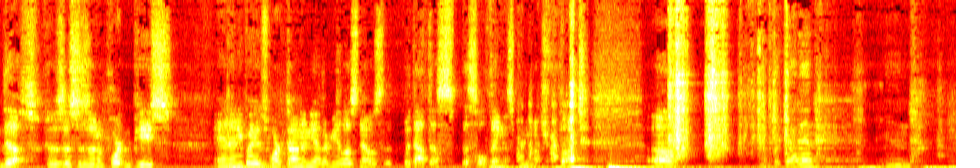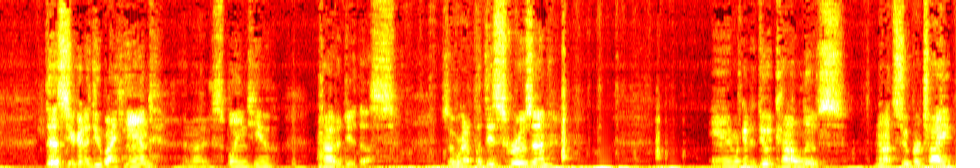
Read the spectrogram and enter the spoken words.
this, because this is an important piece, and anybody who's worked on any other Miele's knows that without this, this whole thing is pretty much fucked. Um, put that in. And this you're to do by hand. And to explain to you how to do this. So we're to put these screws in, and we're to do it kind of loose. Not super tight,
